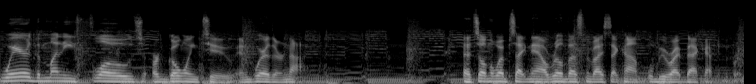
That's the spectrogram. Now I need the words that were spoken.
where the money flows are going to and where they're not. That's on the website now, realinvestmentadvice.com. We'll be right back after the break.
